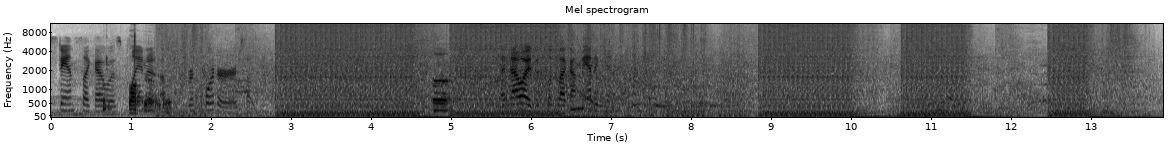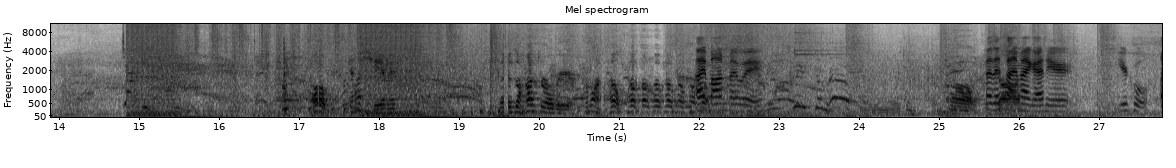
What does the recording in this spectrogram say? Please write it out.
stance like I was playing a, a recorder or something. Uh, And now I just look like a mannequin. Oh, god damn it. There's a hunter over here. Come on, help, help, help, help, help, help, help. I'm on my way. Oh, By the God. time I got here, you're cool.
